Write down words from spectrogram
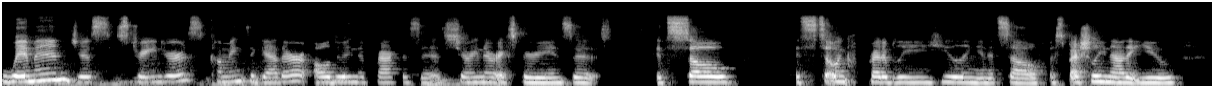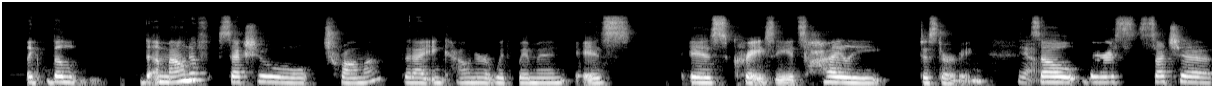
women, just strangers coming together, all doing the practices, sharing their experiences. It's so it's so incredibly healing in itself, especially now that you like the the amount of sexual trauma that I encounter with women is is crazy. It's highly disturbing. Yeah. So there is such a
